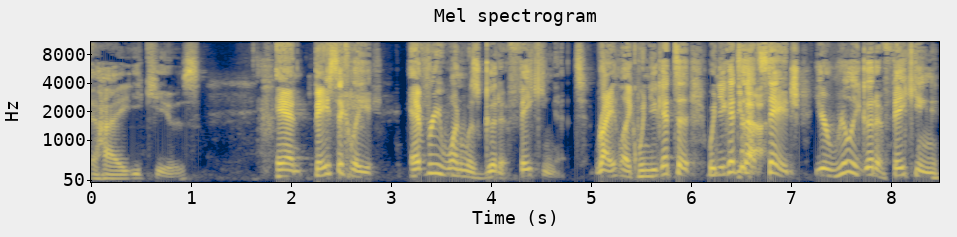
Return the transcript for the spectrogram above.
high EQs, and basically everyone was good at faking it, right? Like when you get to when you get to Yeah. that stage, you're really good at faking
